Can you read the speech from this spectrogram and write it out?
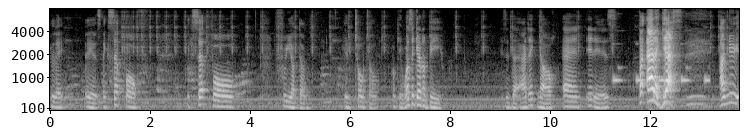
players, except for except for three of them in total. Okay, what's it gonna be? Is it the attic? No. And it is the attic, yes! I knew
